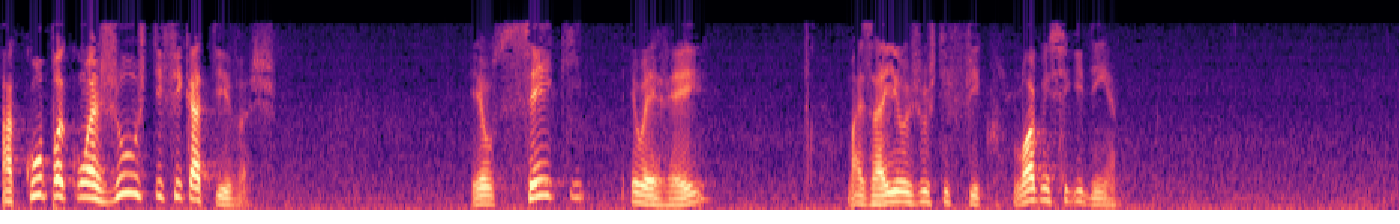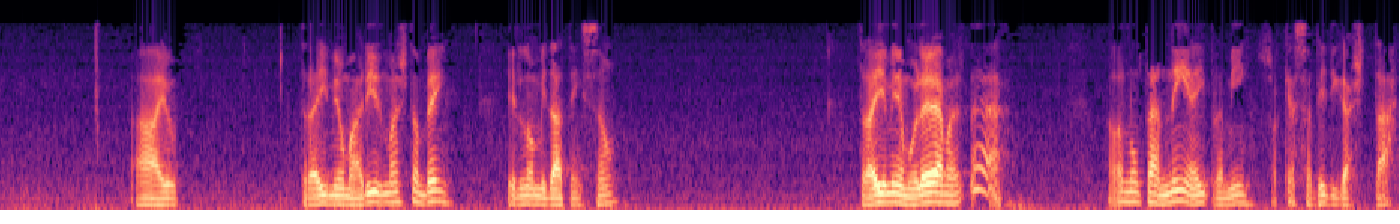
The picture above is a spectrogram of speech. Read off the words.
a culpa com as justificativas. Eu sei que eu errei, mas aí eu justifico, logo em seguidinha. Ah, eu traí meu marido, mas também ele não me dá atenção. Traí minha mulher, mas ah, ela não está nem aí para mim, só quer saber de gastar.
